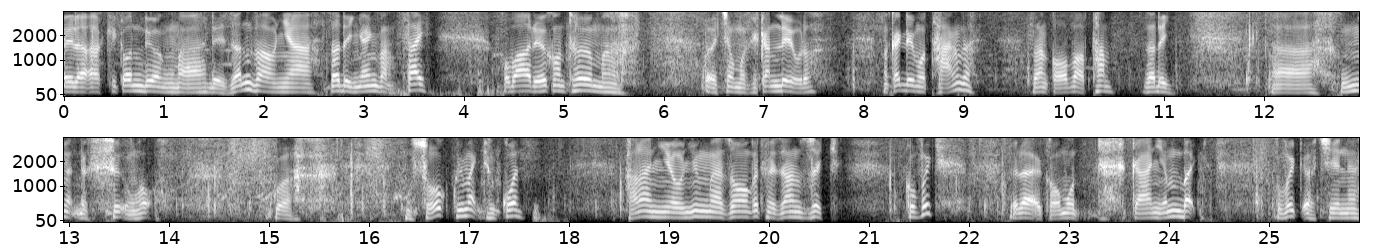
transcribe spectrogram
Đây là cái con đường mà để dẫn vào nhà gia đình anh Vảng Say. Có ba đứa con thơ mà ở trong một cái căn lều đó Mà cách đây một tháng rồi Giang có vào thăm gia đình. À, Cũng nhận được sự ủng hộ của một số quý mạnh thường quân. Khá là nhiều nhưng mà do cái thời gian dịch Covid Với lại có một ca nhiễm bệnh Covid ở trên à,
